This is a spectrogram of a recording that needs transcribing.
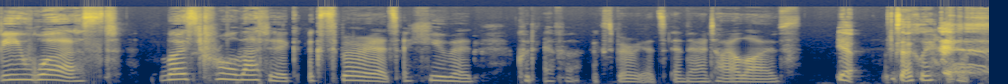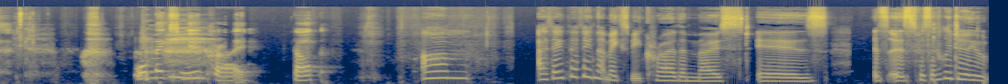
the worst. most traumatic experience a human could ever experience in their entire lives. Yeah, exactly. What makes you cry, Doc? Um, I think the thing that makes me cry the most is it's, it's specifically to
